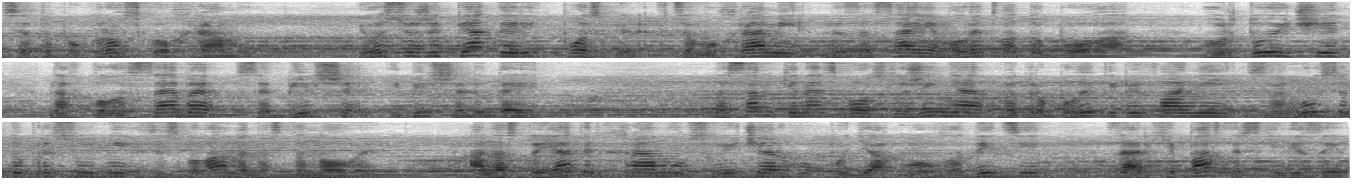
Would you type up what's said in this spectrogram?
Святопокровського храму. І ось уже п'ятий рік поспіль в цьому храмі не засає молитва до Бога, гуртуючи навколо себе все більше і більше людей. На сам кінець богослужіння митрополит Епіфаній звернувся до присутніх зі словами настанови, а настоятель храму, в свою чергу, подякував владиці за архіпастерський візит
